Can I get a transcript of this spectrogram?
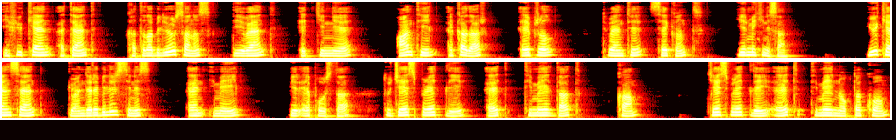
İf you can attend katılabiliyorsanız the event etkinliğe until e kadar April 22nd 22 Nisan. You can send gönderebilirsiniz an email bir e-posta to desperately at gmail.com desperately at gmail.com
